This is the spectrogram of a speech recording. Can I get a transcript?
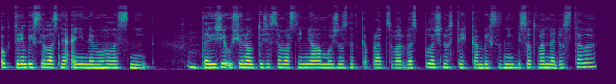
o kterým bych si vlastně ani nemohla snít. Mm-hmm. Takže už jenom to, že jsem vlastně měla možnost hnedka pracovat ve společnostech, kam bych se nikdy sotva nedostala,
